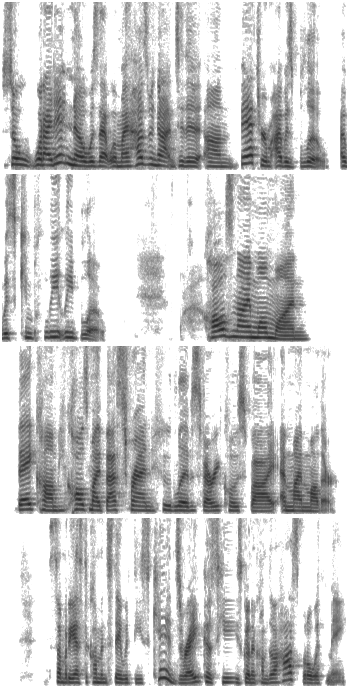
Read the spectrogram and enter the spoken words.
So what I didn't know was that when my husband got into the um, bathroom, I was blue. I was completely blue calls 911. They come. He calls my best friend who lives very close by and my mother. Somebody has to come and stay with these kids, right? Because he's going to come to the hospital with me.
